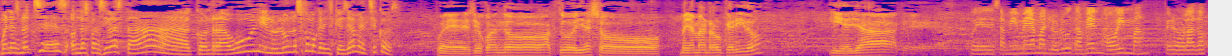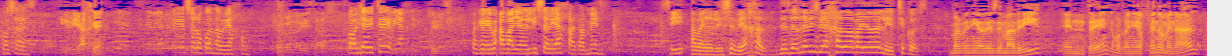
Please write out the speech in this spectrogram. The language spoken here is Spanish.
Buenas noches, Onda Expansiva está con Raúl y Lulú. No sé cómo queréis que os llame, chicos. Pues yo cuando actúo y eso me llaman Raúl Querido y ella... Que... Pues a mí me llaman Lulú también, o Inma, pero las dos cosas. ¿Y de viaje? de viaje solo cuando viajo. ¿Cuándo estás? Pues yo estoy de viaje. Sí. Porque a Valladolid se viaja también. Sí, a Valladolid se viaja. ¿Desde dónde habéis viajado a Valladolid, chicos? Hemos venido desde Madrid en tren, que hemos venido fenomenal.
